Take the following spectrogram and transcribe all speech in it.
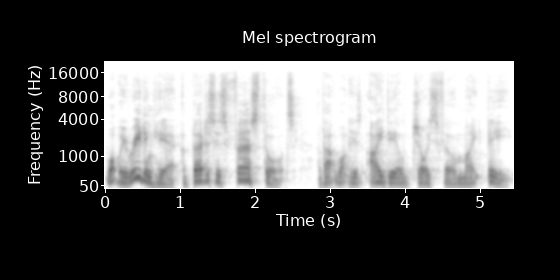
What we're reading here are Burgess's first thoughts about what his ideal Joyce film might be,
